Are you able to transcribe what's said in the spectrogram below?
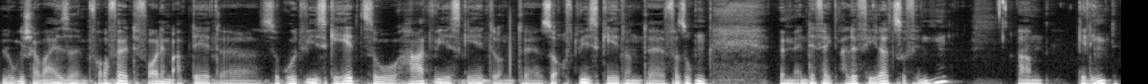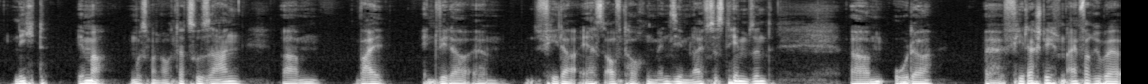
logischerweise im Vorfeld vor dem Update äh, so gut wie es geht, so hart wie es geht und äh, so oft wie es geht und äh, versuchen im Endeffekt alle Fehler zu finden. Ähm, gelingt nicht immer, muss man auch dazu sagen, ähm, weil entweder ähm, Fehler erst auftauchen, wenn sie im Live-System sind, ähm, oder äh, Fehler schlicht und einfach über,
